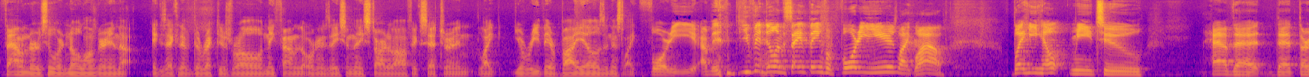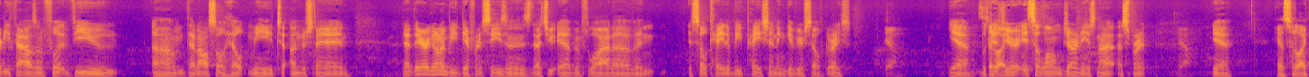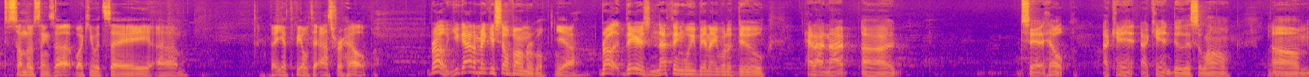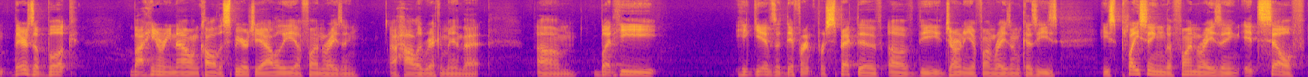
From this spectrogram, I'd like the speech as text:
founders who are no longer in the executive director's role and they founded the organization they started off etc and like you'll read their bios and it's like 40 years i mean you've been doing the same thing for 40 years like wow but he helped me to have that that 30,000 foot view um, that also helped me to understand that there are going to be different seasons that you ebb and flow out of and it's okay to be patient and give yourself grace yeah, Yeah. because so like, you're it's a long journey. It's not a sprint. Yeah. Yeah. Yeah. So like to sum those things up, like you would say um, that you have to be able to ask for help. Bro, you got to make yourself vulnerable. Yeah. Bro, there's nothing we've been able to do had I not uh, said help. I can't. I can't do this alone. Mm-hmm. Um, there's a book by Henri Nouwen called "The Spirituality of Fundraising." I highly recommend that. Um, but he he gives a different perspective of the journey of fundraising because he's he's placing the fundraising itself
